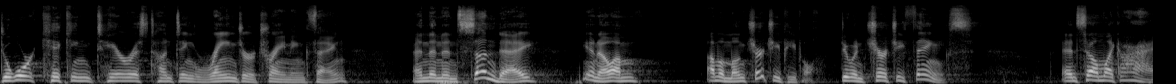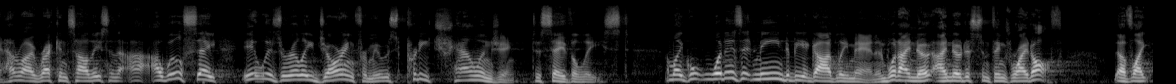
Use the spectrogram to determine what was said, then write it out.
door kicking, terrorist hunting, ranger training thing. And then in Sunday, you know, I'm, I'm among churchy people doing churchy things. And so I'm like, all right, how do I reconcile these? And I, I, will say it was really jarring for me. It was pretty challenging, to say the least. I'm like, well, what does it mean to be a godly man? And what I know, I noticed some things right off of like,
